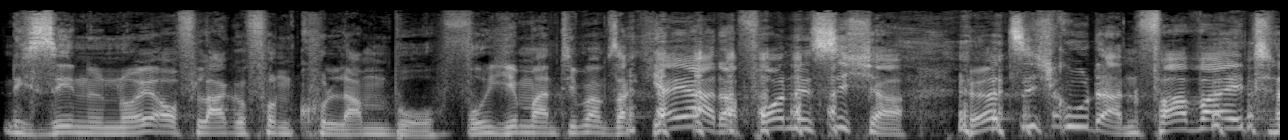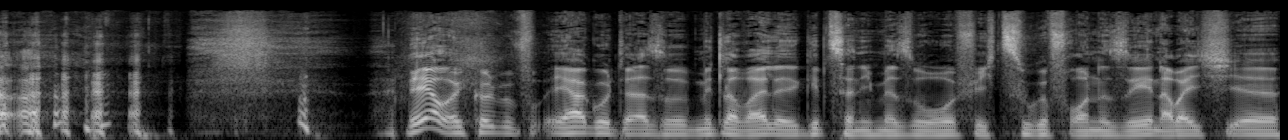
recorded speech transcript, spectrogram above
Ich sehe eine Neuauflage von Columbo, wo jemand jemandem sagt, ja, ja, da vorne ist sicher. Hört sich gut an, fahr weiter. Nee, aber ich könnte, ja gut, also mittlerweile gibt es ja nicht mehr so häufig zugefrorene Seen, aber ich, äh,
